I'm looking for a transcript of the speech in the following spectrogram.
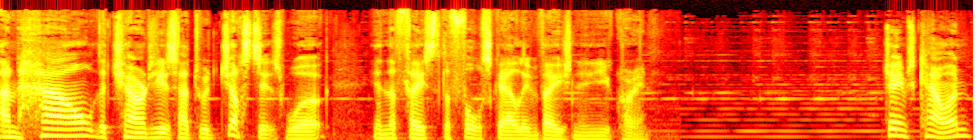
and how the charity has had to adjust its work in the face of the full scale invasion in Ukraine. James Cowan,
